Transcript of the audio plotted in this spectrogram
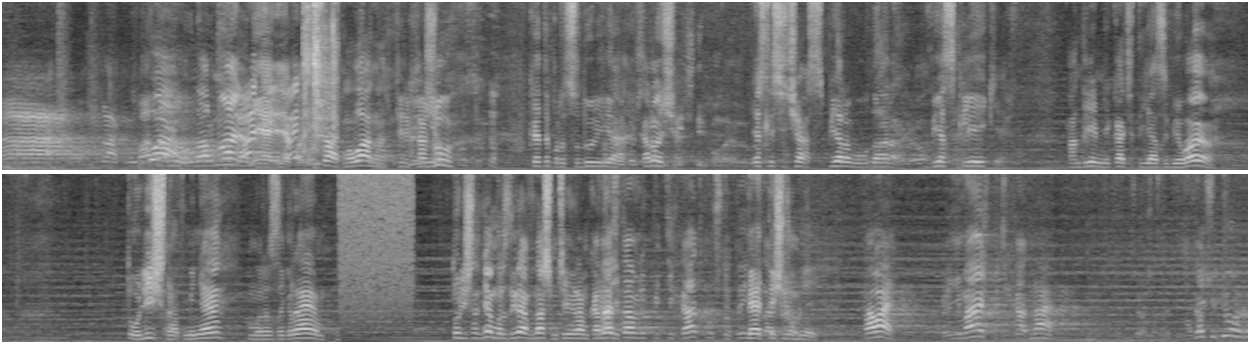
Так, ну ну нормально. Не-не-не, пожалуйста. Так, ну ладно, перехожу к этой процедуре я. Короче, если сейчас с первого удара, без склейки, Андрей мне катит и я забиваю, то лично от меня мы разыграем, то лично меня мы разыграем в нашем Я телеграм-канале ставлю пятихатку, что ты не 5000 забьешь. рублей. Давай. Принимаешь пятихатку? Да. А я чемпион.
